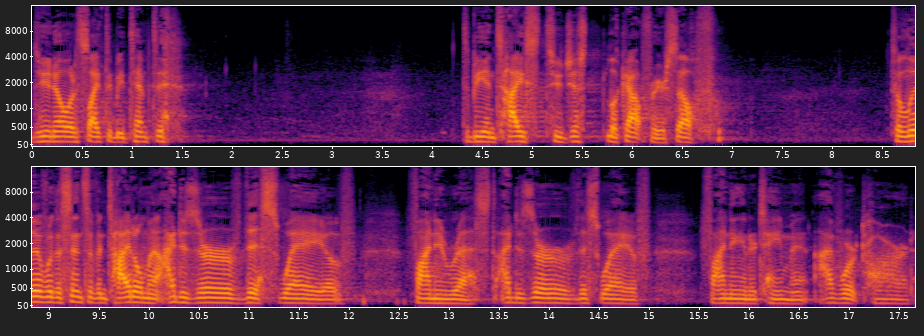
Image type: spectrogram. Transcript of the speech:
Do you know what it's like to be tempted? to be enticed to just look out for yourself to live with a sense of entitlement. I deserve this way of finding rest. I deserve this way of finding entertainment. I've worked hard.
